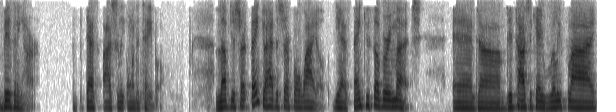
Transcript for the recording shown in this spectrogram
visiting her. That's actually on the table. Love your shirt. Thank you. I had the shirt for a while. Yes, thank you so very much. And um, did Tasha K really fly?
